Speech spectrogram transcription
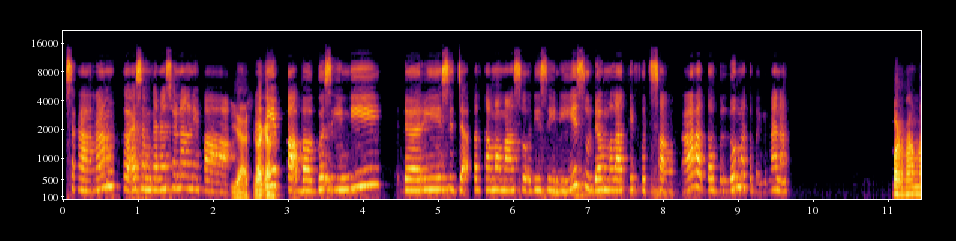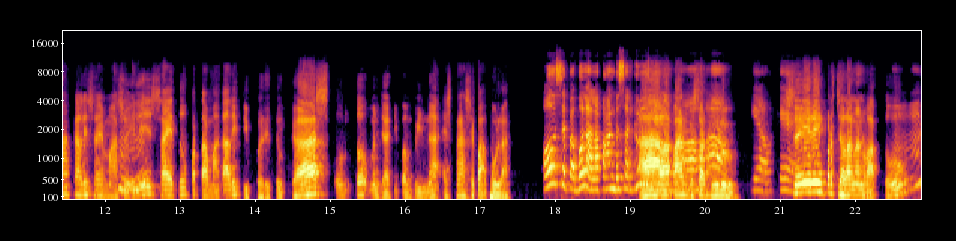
sekarang ke SMK Nasional nih Pak. Iya, silakan. Pak Bagus ini dari sejak pertama masuk di sini sudah melatih futsal kah atau belum atau bagaimana? Pertama kali saya masuk Mhm. ini, saya itu pertama kali diberi tugas untuk menjadi pembina ekstra sepak bola. Oh, sepak bola lapangan besar dulu. Ah, lapangan Oh, besar ah. dulu. Iya, oke. Seiring perjalanan waktu, Mhm.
